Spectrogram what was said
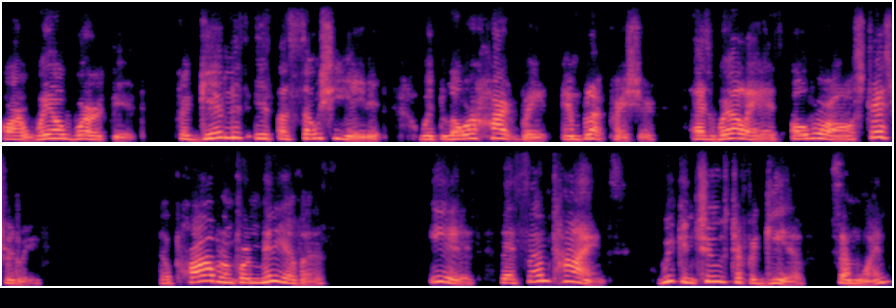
are well worth it. Forgiveness is associated with lower heart rate and blood pressure, as well as overall stress relief. The problem for many of us is that sometimes we can choose to forgive someone,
